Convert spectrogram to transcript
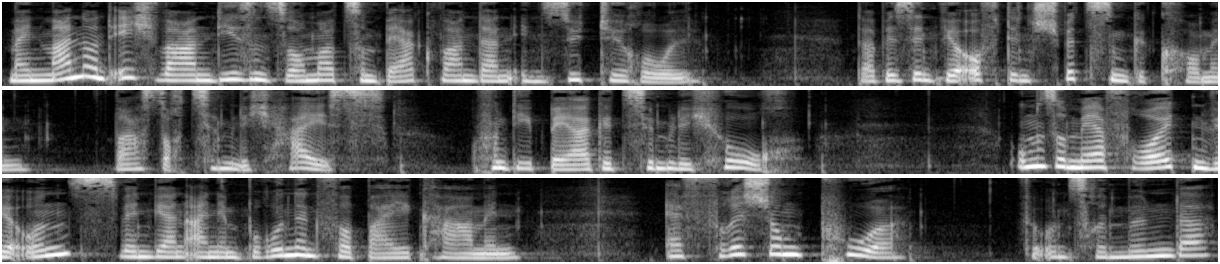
Mein Mann und ich waren diesen Sommer zum Bergwandern in Südtirol. Dabei sind wir oft ins Schwitzen gekommen. War es doch ziemlich heiß und die Berge ziemlich hoch. Umso mehr freuten wir uns, wenn wir an einem Brunnen vorbeikamen. Erfrischung pur für unsere Münder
